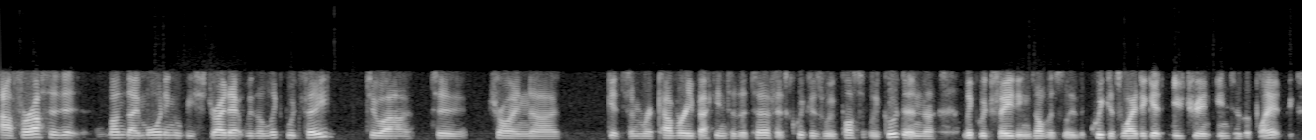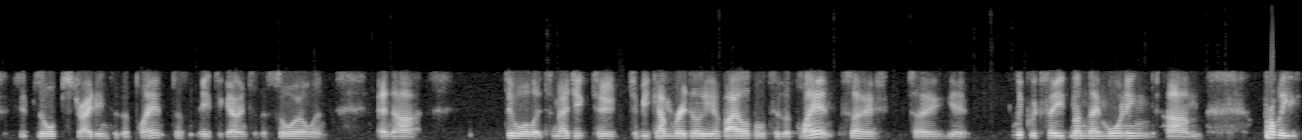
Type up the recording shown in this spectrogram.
Uh, for us, it Monday morning will be straight out with a liquid feed to uh, to try and uh, get some recovery back into the turf as quick as we possibly could. And uh, liquid feeding is obviously the quickest way to get nutrient into the plant because it's absorbed straight into the plant. It doesn't need to go into the soil and and uh, do all its magic to to become readily available to the plant. So so yeah, liquid feed Monday morning. Um, probably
